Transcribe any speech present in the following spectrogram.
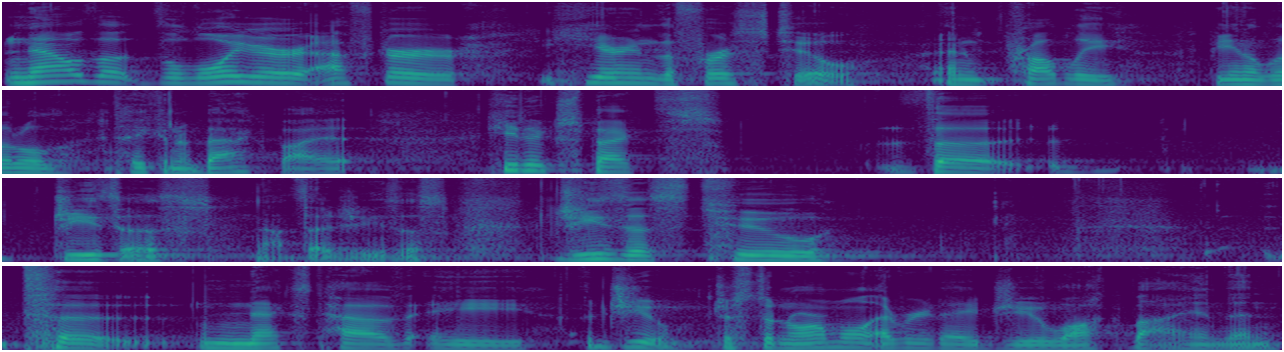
now the, the lawyer, after hearing the first two and probably being a little taken aback by it, he'd expect the Jesus, not that Jesus, Jesus to to next have a, a, Jew, just a normal everyday Jew walk by, and then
